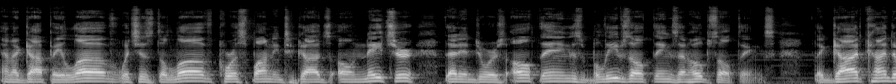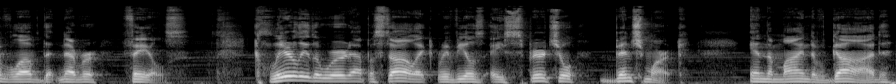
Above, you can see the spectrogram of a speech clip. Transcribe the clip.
and agape love, which is the love corresponding to God's own nature that endures all things, believes all things, and hopes all things. The God kind of love that never fails. Clearly, the word apostolic reveals a spiritual benchmark in the mind of God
